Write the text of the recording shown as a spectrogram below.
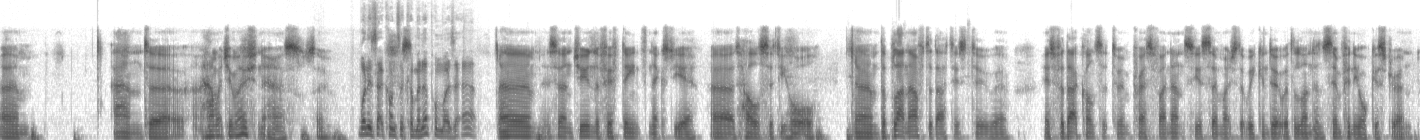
um, and uh, how much emotion it has. So When is that concert coming up and where's it at? um, it's on June the fifteenth next year uh, at Hull City Hall. Um, the plan after that is to uh, is for that concert to impress financiers so much that we can do it with the London Symphony Orchestra and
